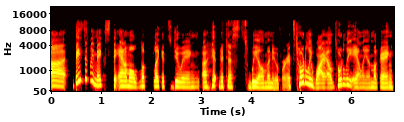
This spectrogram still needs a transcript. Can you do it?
uh, basically makes the animal look like it's doing a hypnotist's wheel maneuver. It's totally wild, totally alien looking.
